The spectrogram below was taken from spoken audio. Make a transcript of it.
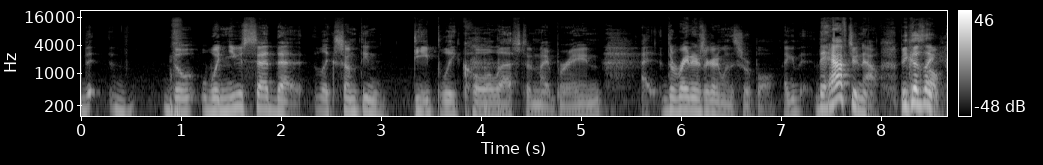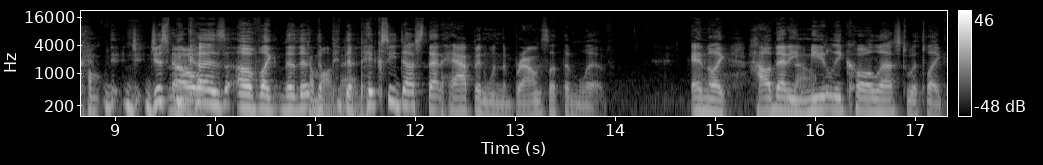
the, the when you said that like something deeply coalesced in my brain I, the raiders are going to win the super bowl like they have to now because like Oh, come- j- just No. because of like the the, the, on, the man. pixie dust that happened when the browns let them live and like how that No. immediately coalesced with like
